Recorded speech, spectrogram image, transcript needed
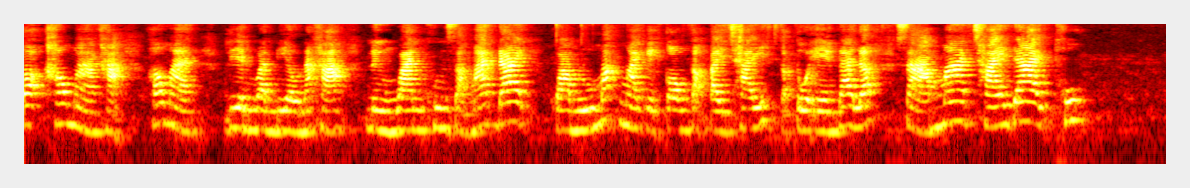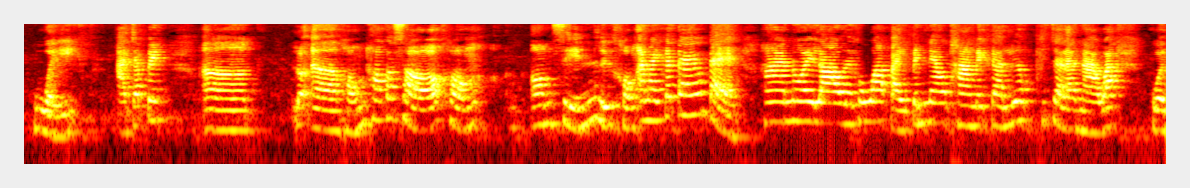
ก็เข้ามาค่ะ เข้ามาเรียนวันเดียวนะคะหนึ่งวันคุณสามารถได้ความรู้มากมายเก็บกองกลับไปใช้กับตัวเองได้แล้วสามารถใช้ได้ทุกหวย อาจจะเป็นเออออของทกสของ ออมสินหรือของอะไรก็แล้วแต่ฮานอยลาวอะไรก็ว่าไปเป็นแนวทางในการเลือกพิจารณาว่าควร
